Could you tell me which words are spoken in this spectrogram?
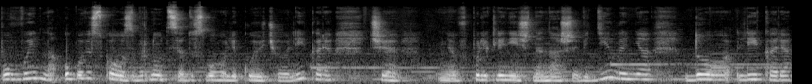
повинна обов'язково звернутися до свого лікуючого лікаря чи в поліклінічне наше відділення до лікаря,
